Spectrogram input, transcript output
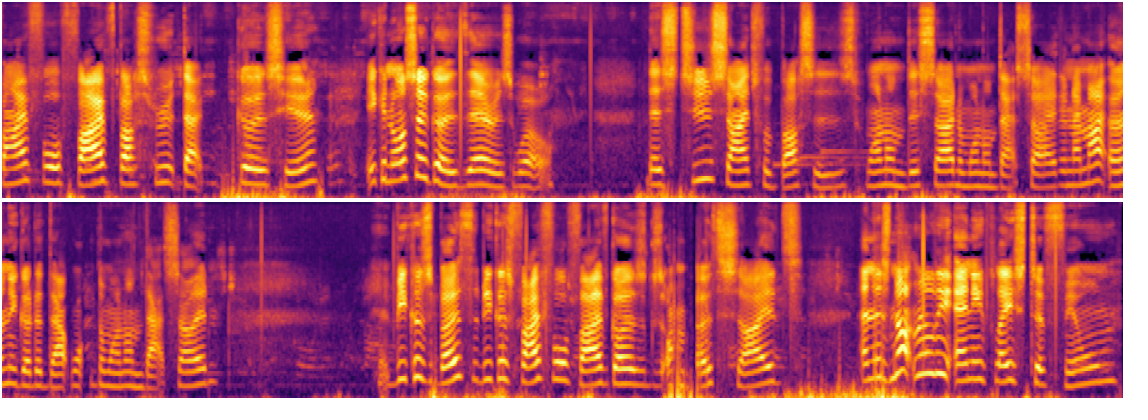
545 bus route that goes here? It can also go there as well. There's two sides for buses, one on this side and one on that side, and I might only go to that one, the one on that side. Because both because 545 goes on both sides and there's not really any place to film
